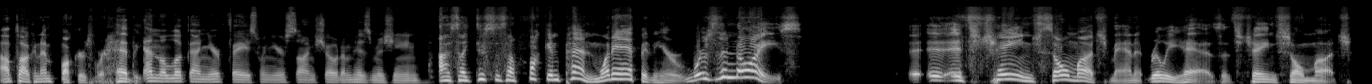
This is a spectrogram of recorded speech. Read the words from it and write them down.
I'm talking them fuckers were heavy. and the look on your face when your son showed him his machine. I was like, this is a fucking pen. What happened here? Where's the noise? It's changed so much, man. It really has. It's changed so much.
